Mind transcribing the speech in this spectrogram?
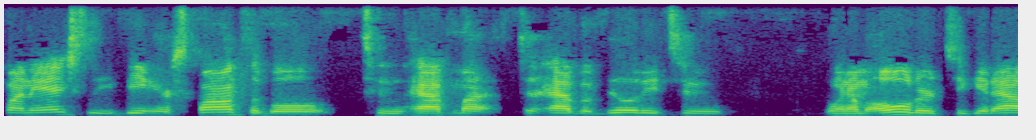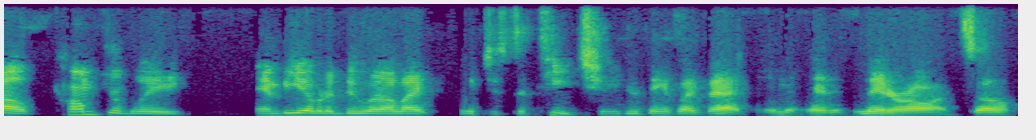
financially being responsible to have my to have ability to when I'm older to get out comfortably and be able to do what I like, which is to teach and do things like that and, and later on. So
